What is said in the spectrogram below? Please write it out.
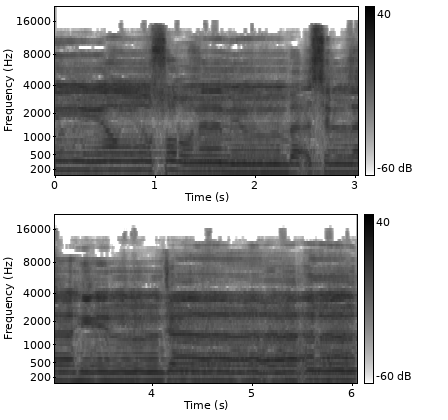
ينصرنا من بأس الله إن جاءنا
